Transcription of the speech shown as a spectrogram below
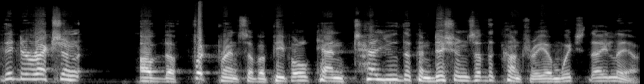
The direction of the footprints of a people can tell you the conditions of the country in which they live.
